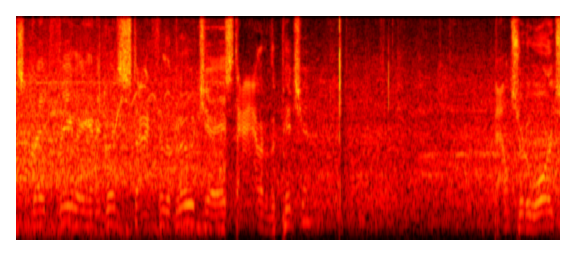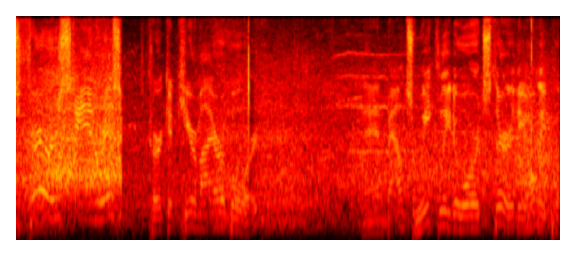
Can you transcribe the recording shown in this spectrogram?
That's a great feeling and a good start for the Blue Jays. Style of the pitcher. Bouncer towards first, and Rizzo. Kirk and Kiermaier aboard. And bounce weakly towards third, the only play.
